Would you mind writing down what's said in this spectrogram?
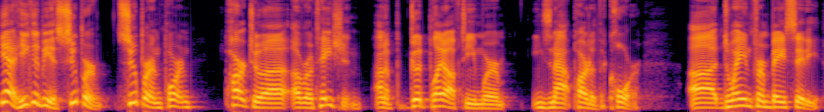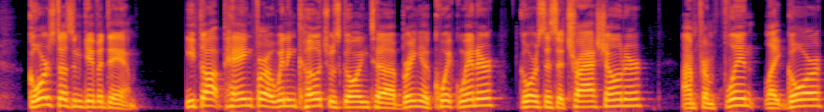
yeah, he could be a super, super important part to a, a rotation on a good playoff team where he's not part of the core. Uh, Dwayne from Bay City. Gores doesn't give a damn. He thought paying for a winning coach was going to bring a quick winner. Gores is a trash owner. I'm from Flint, like Gore,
